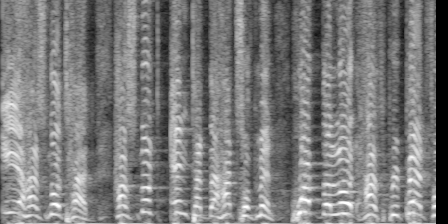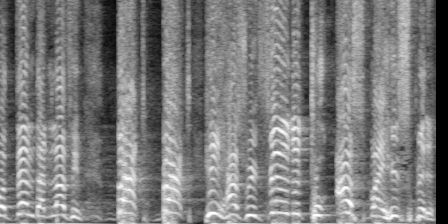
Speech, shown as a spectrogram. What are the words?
ear has not heard, has not entered the hearts of men, what the Lord has prepared for them that love him. But, but, he has revealed it to us by his spirit.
